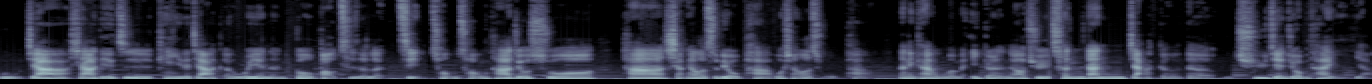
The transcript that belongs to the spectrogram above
股价下跌至便宜的价格，我也能够保持着冷静。虫虫他就说他想要的是六趴，我想要的是五趴。那你看，我们每一个人要去承担价格的区间就不太一样。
